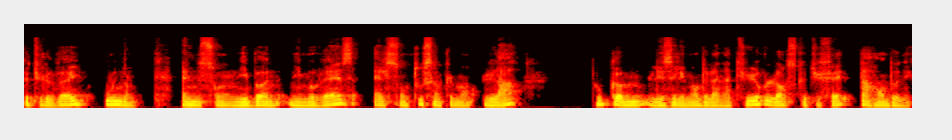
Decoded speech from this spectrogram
que tu le veuilles ou non. Elles ne sont ni bonnes ni mauvaises, elles sont tout simplement là, tout comme les éléments de la nature lorsque tu fais ta randonnée.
